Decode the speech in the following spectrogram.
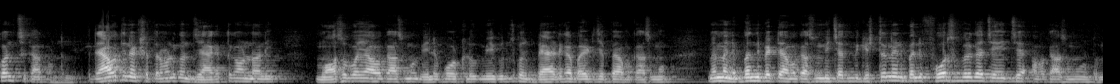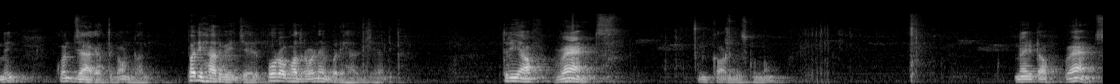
కొంచెం చికాకు ఉంటుంది రేవతి నక్షత్రం అని కొంచెం జాగ్రత్తగా ఉండాలి. మోసపోయే అవకాశము వెనుపోట్లు మీ గురించి కొంచెం బ్యాడ్గా బయట చెప్పే అవకాశము మిమ్మల్ని ఇబ్బంది పెట్టే అవకాశం మీ చేత మీకు ఇష్టం లేని పని ఫోర్స్ఫుల్గా చేయించే అవకాశము ఉంటుంది. కొంచెం జాగ్రత్తగా ఉండాలి. పరిహారం ఏం చేయాలి? పూర్వభద్ర నేను పరిహారం చేయాలి? త్రీ ఆఫ్ వ్యాండ్స్ ఇంకా తీసుకుందాం. నైట్ ఆఫ్ వ్యాండ్స్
